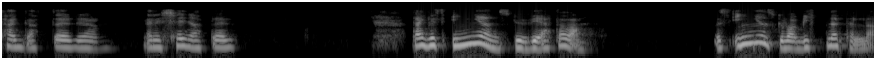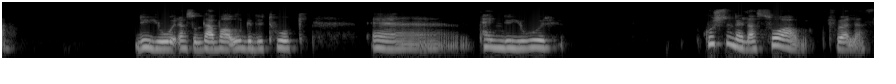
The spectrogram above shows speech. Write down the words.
tenke etter eh, Eller kjenne etter Tenk hvis ingen skulle vite det. Hvis ingen skulle være vitne til det du gjorde, altså det valget du tok, eh, ting du gjorde hvordan vil det så føles?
